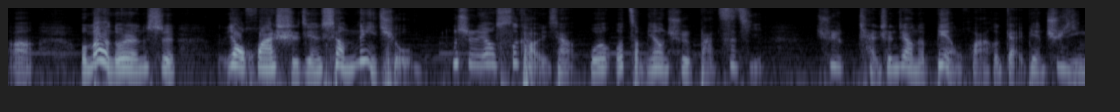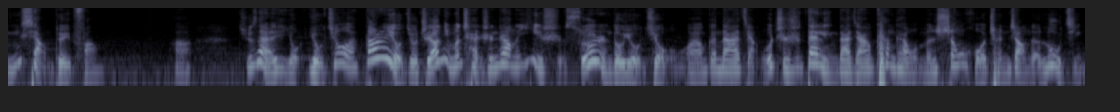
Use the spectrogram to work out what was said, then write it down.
啊，我们很多人是要花时间向内求，就是要思考一下，我我怎么样去把自己去产生这样的变化和改变，去影响对方，啊。橘仔有有救啊，当然有救，只要你们产生这样的意识，所有人都有救。我要跟大家讲，我只是带领大家看看我们生活成长的路径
